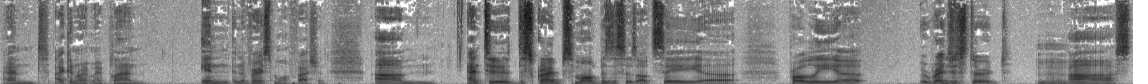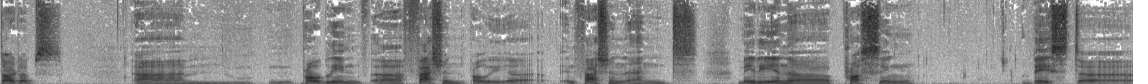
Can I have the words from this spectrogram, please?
and i can write my plan in in a very small fashion. Um, and to describe small businesses i would say uh, probably uh, registered Mhm. uh, startups um, probably in uh, fashion, probably uh, in fashion, and maybe in uh, processing-based uh,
